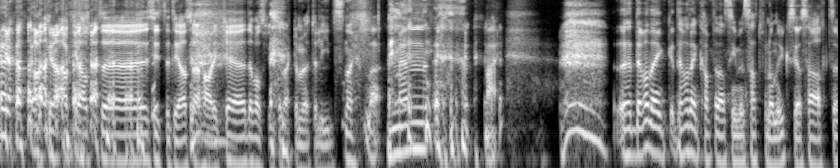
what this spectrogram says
akkurat akkurat uh, siste tida så har det ikke det vanskeligste vært å møte Leeds, nei. Men Nei. Det var den, det var den kampen han Simen satt for noen uker siden og sa at det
